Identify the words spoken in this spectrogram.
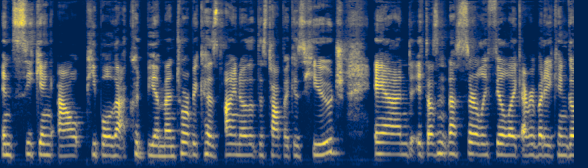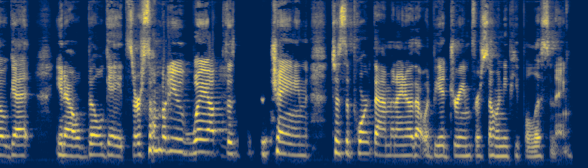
in seeking out people that could be a mentor? Because i know that this topic is huge and it doesn't necessarily feel like everybody can go get you know bill gates or somebody way up the, the chain to support them. And i know that would be a dream for so many people listening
